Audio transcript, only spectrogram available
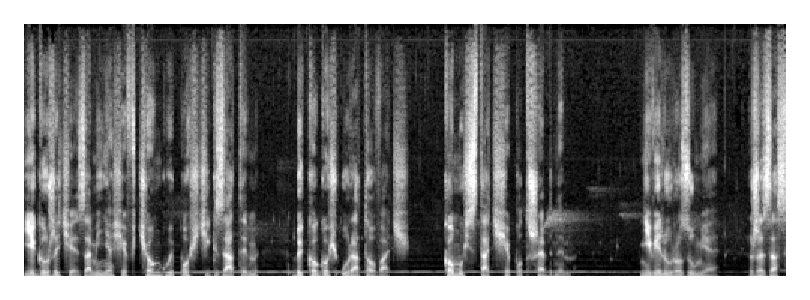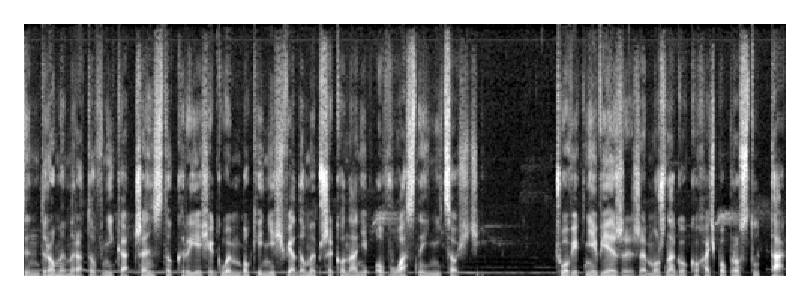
Jego życie zamienia się w ciągły pościg za tym, by kogoś uratować, komuś stać się potrzebnym. Niewielu rozumie, że za syndromem ratownika często kryje się głębokie nieświadome przekonanie o własnej nicości. Człowiek nie wierzy, że można go kochać po prostu tak,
